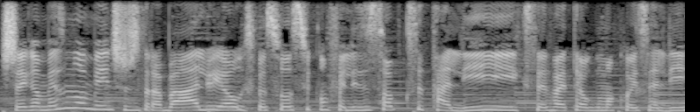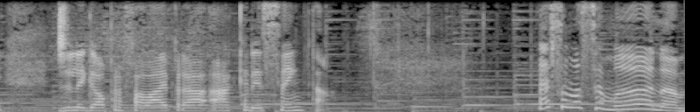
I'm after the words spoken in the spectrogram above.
chega mesmo no ambiente de trabalho e as pessoas ficam felizes só porque você tá ali, que você vai ter alguma coisa ali de legal para falar e para acrescentar. Essa é uma semana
